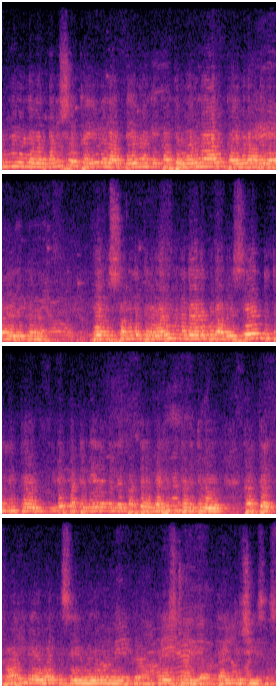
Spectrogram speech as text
உண்மை உள்ளவர் மனுஷர் கைவிடலாம். தேவனாகிய கத்தர் ஒரு நாளும் கைவிடாதவராக இருக்கிறார். தேவ சமூகத்தில் கூட அவரை சேர்ந்து துதிப்போம். இடைப்பட்ட நேரங்களில் கர்த்தரை மகிமைப்படுத்துவோம். கர்த்தர் காரியங்களை வாய்ப்பு செய்ய வல்லவராக இருக்கிறார். தேங்க்யூ ஜீசஸ்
